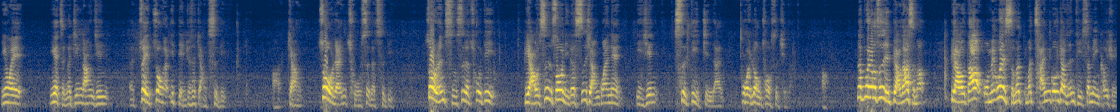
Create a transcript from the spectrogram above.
因为因为整个《金刚经》呃最重要一点就是讲次第，啊，讲做人处事的次第，做人处事的处第。表示说你的思想观念已经次第井然，不会弄错事情了，啊，那不会弄错事情，表达什么？表达我们为什么我们禅功叫人体生命科学？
